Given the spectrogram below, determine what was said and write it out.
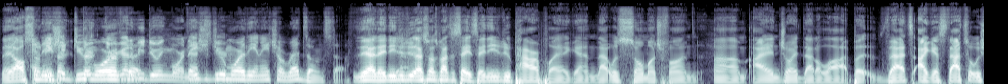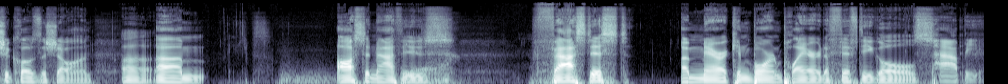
They also and they need. should do they're, more They're gonna the- be doing more They should year. do more of the NHL red zone stuff. yeah, they need Yeah. to do. That's what I was about to say. Is they need to do power play again. That was so much fun. Um, I enjoyed that a lot. But that's. I guess that's what we should close the show on. Uh, Um, Auston Matthews, fastest American-born player to 50 goals Pappy.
